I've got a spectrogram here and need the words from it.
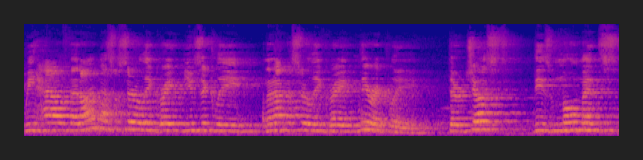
we have that aren't necessarily great musically, and they're not necessarily great lyrically. They're just these moments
